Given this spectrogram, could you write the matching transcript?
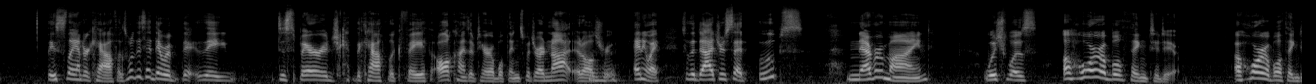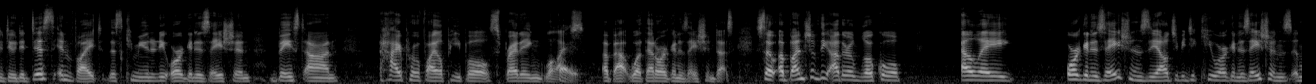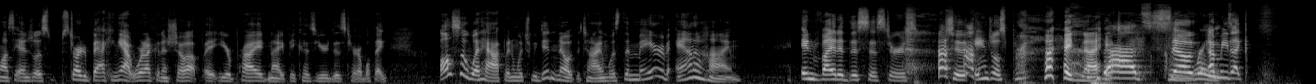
they slander Catholics." What they said they were they, they disparage the Catholic faith, all kinds of terrible things, which are not at all mm-hmm. true. Anyway, so the Dodgers said, "Oops, never mind," which was a horrible thing to do. A horrible thing to do to disinvite this community organization based on high profile people spreading lies right. about what that organization does. So a bunch of the other local LA organizations, the LGBTQ organizations in Los Angeles started backing out. We're not going to show up at your Pride night because you're this terrible thing. Also, what happened, which we didn't know at the time, was the mayor of Anaheim invited the sisters to Angels Pride night. That's so. Great. I mean, like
